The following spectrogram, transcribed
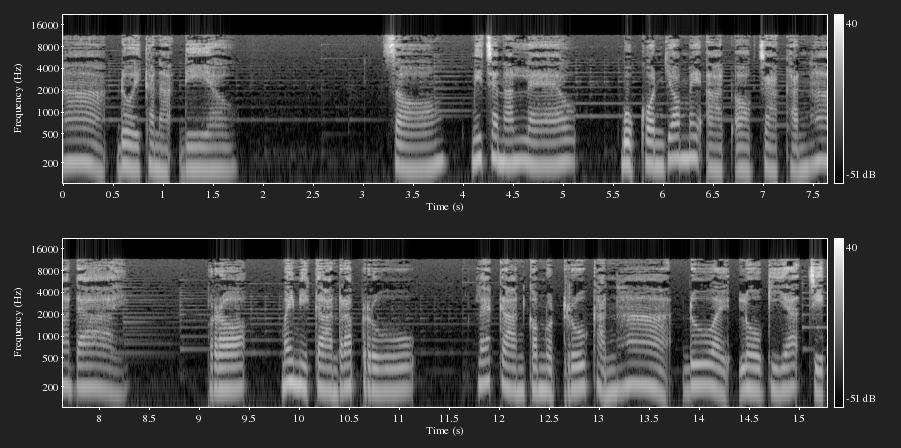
ห้าโดยขณะเดียว 2. มิฉะนั้นแล้ว บุคคลย่อมไม่อาจออกจากขันห้าได้ เพราะไม่มีการรับรู้ และการกำหนดรู้ขันห้าด้วยโลกิยะจิต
